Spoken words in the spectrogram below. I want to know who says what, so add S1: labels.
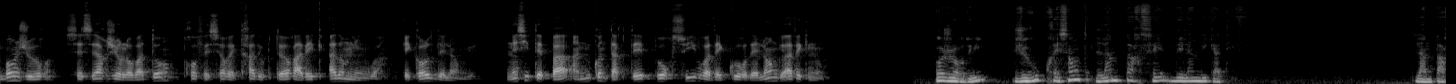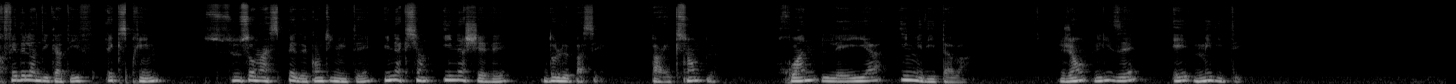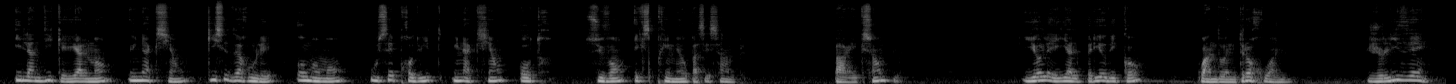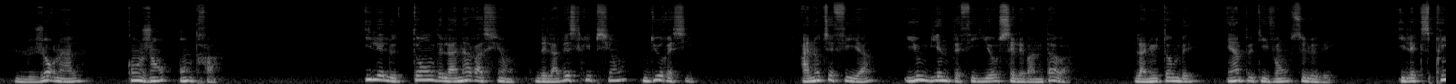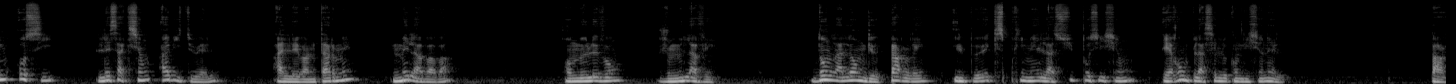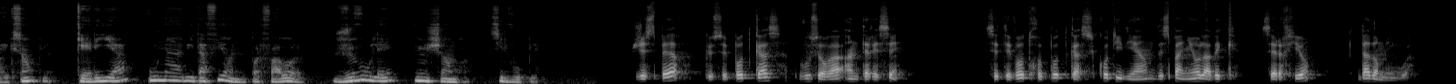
S1: Bonjour, c'est Sergio Lobato, professeur et traducteur avec Adam Lingua, École des langues. N'hésitez pas à nous contacter pour suivre des cours de langue avec nous.
S2: Aujourd'hui, je vous présente l'imparfait de l'indicatif. L'imparfait de l'indicatif exprime, sous son aspect de continuité, une action inachevée dans le passé. Par exemple, Juan leía y. Jean lisait et méditait. Il indique également une action qui se déroulait au moment où s'est produite une action autre, souvent exprimée au passé simple. Par exemple, Yo leía el periódico cuando entró Juan. Je lisais le journal quand Jean entra. Il est le temps de la narration, de la description du récit. Anochecía y un vientecillo se levantaba. La nuit tombait et un petit vent se levait. Il exprime aussi les actions habituelles. Al levantarme, me. En me levant, je me lavais. Dans la langue parlée, il peut exprimer la supposition et remplacer le conditionnel. Par exemple, quería una habitación, por favor. Je voulais une chambre, s'il vous plaît.
S1: J'espère que ce podcast vous sera intéressé. C'était votre podcast quotidien d'espagnol avec Sergio da Domingua.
